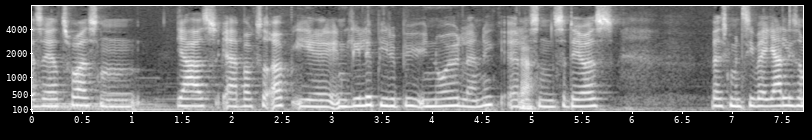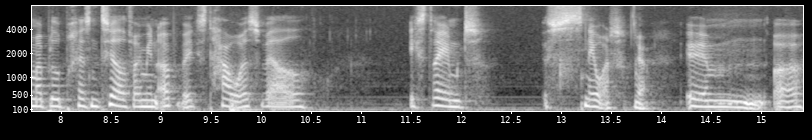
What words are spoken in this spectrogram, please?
Altså, jeg tror sådan, jeg er, også, jeg er vokset op i øh, en lille bitte by i Nordjylland, ikke? Eller Ja. ja. sådan, så det er også, hvad skal man sige, hvad jeg ligesom er blevet præsenteret for i min opvækst, har jo også været ekstremt snævert. Ja. Øhm, og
